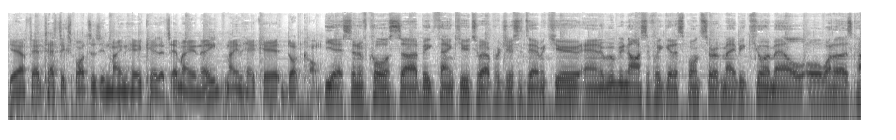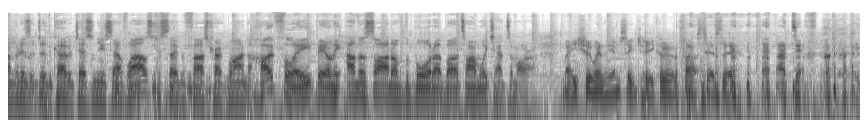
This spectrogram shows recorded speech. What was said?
Yeah, fantastic sponsors in Mane Hair Care. That's M A N E, manehaircare.com. Yes, and of course, uh, big thank you to our producer Dan McHugh. And it would be nice if we get a sponsor of maybe QML or one of those companies that do the COVID test in New South Wales, just so they can fast track one to hopefully be on the other side of the border by the time we chat tomorrow. Mate, you should have went to the MCG. You could have got a fast test there. Definitely.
